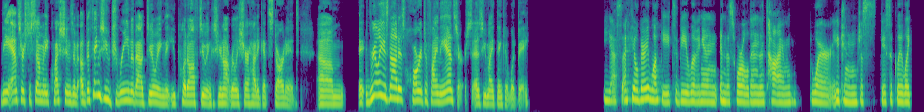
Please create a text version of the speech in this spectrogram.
the answers to so many questions of, of the things you dream about doing that you put off doing because you're not really sure how to get started. Um, it really is not as hard to find the answers as you might think it would be. Yes, I feel very lucky to be living in in this world in the time where you can just basically, like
